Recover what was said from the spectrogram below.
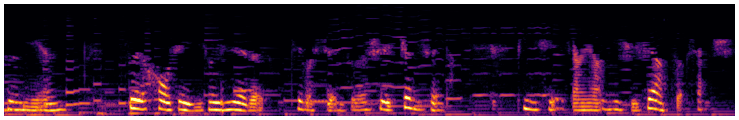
四年最后这一个月的这个选择是正确的，并且将要一直这样走下去。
